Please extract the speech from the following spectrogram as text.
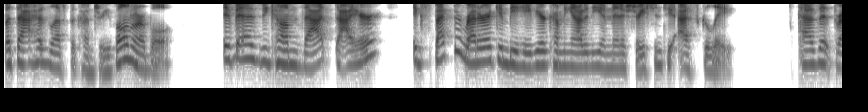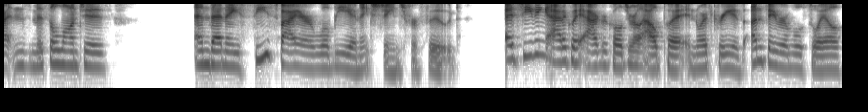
but that has left the country vulnerable. If it has become that dire, expect the rhetoric and behavior coming out of the administration to escalate as it threatens missile launches, and then a ceasefire will be in exchange for food. Achieving adequate agricultural output in North Korea's unfavorable soil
